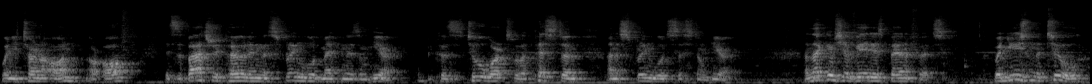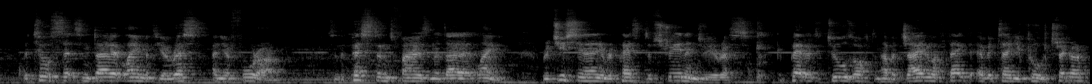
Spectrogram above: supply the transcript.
when you turn it on or off is the battery powering the spring load mechanism here because this tool works with a piston and a spring load system here. And that gives you various benefits. When using the tool, the tool sits in direct line with your wrist and your forearm. So the piston fires in a direct line, reducing any repetitive strain injury risks. Competitive tools often have a gyro effect every time you pull the trigger,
